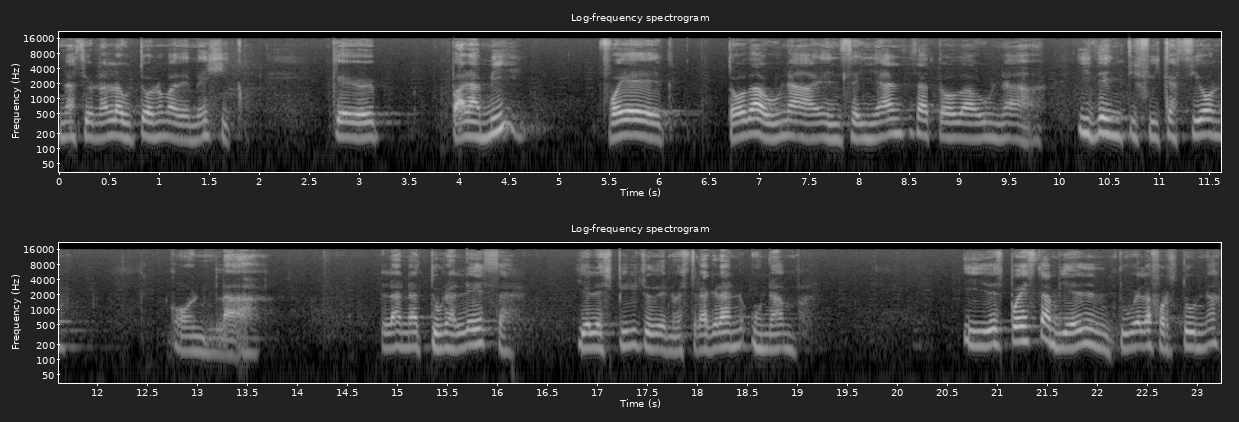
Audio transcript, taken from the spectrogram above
Nacional Autónoma de México, que para mí fue toda una enseñanza, toda una identificación con la, la naturaleza y el espíritu de nuestra gran UNAM. Y después también tuve la fortuna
